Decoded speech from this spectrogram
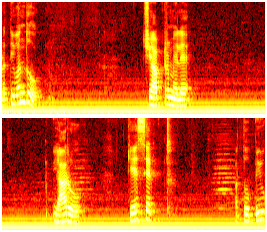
ಪ್ರತಿಯೊಂದು ಚಾಪ್ಟರ್ ಮೇಲೆ ಯಾರು ಕೆ ಸೆಟ್ ಮತ್ತು ಪಿ ಯು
